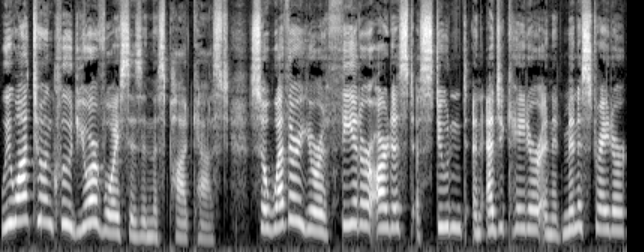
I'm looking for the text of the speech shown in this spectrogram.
We want to include your voices in this podcast. So, whether you're a theater artist, a student, an educator, an administrator,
